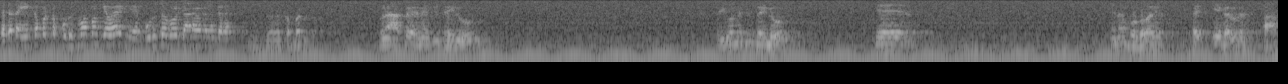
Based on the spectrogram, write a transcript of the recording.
દાદા એ કપટ તો પુરુષમાં પણ કહેવાય ને પુરુષો પણ જાણે વગર કરે. કપટ. પણ આ તો એને થયેલું? સ્ત્રીઓને શું થયેલું? કે એના ભોગવાને એ ખરું ને? હા.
